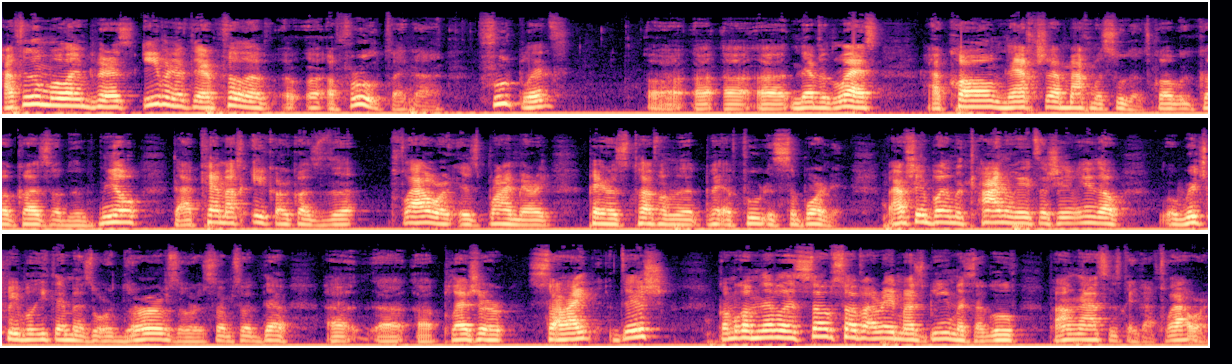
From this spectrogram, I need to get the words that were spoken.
Afilu molayim pears, even if they're full of uh, uh, fruit, like a fruit blintz, uh, uh, uh, uh, nevertheless, hakol nechsha machmasuda. It's called because of the meal, the kemach ikar, because the flour is primary, pears tough, and the fruit is subordinate. Even though rich people eat them as hors d'oeuvres or some sort of uh, uh, uh, pleasure side dish. Nevertheless, so so array must be mesaguf. Found nasses they got flour.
